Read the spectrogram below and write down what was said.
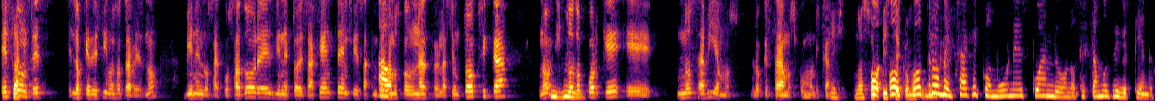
entonces, lo que decimos otra vez, ¿no? Vienen los acosadores, viene toda esa gente, empieza, empezamos ah. con una relación tóxica, ¿no? Y todo porque eh, no sabíamos lo que estábamos comunicando. Sí, no supiste cómo Otro mensaje común es cuando nos estamos divirtiendo.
